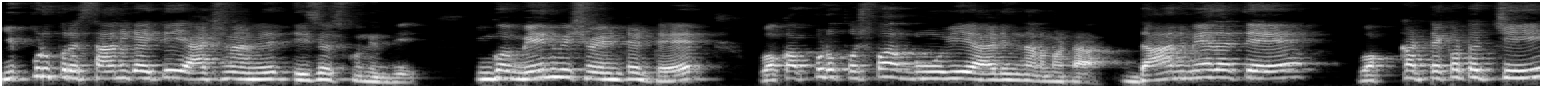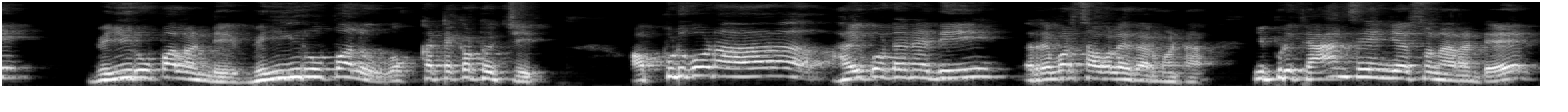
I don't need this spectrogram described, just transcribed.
ఇప్పుడు ప్రస్తుతానికి అయితే యాక్షన్ అనేది తీసేసుకునింది ఇంకో మెయిన్ విషయం ఏంటంటే ఒకప్పుడు పుష్ప మూవీ ఆడింది అనమాట దాని మీద అయితే ఒక్క టికెట్ వచ్చి వెయ్యి రూపాయలు అండి వెయ్యి రూపాయలు ఒక్క టికెట్ వచ్చి. అప్పుడు కూడా హైకోర్టు అనేది రివర్స్ అవ్వలేదు అనమాట ఇప్పుడు ఫ్యాన్స్ ఏం చేస్తున్నారంటే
